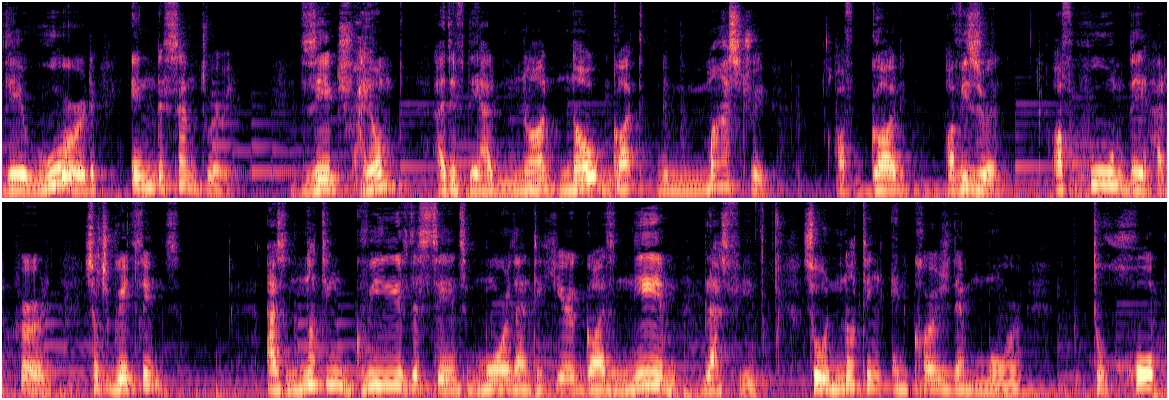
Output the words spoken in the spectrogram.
they roared in the sanctuary. They triumphed as if they had not now got the mastery of God of Israel, of whom they had heard such great things. As nothing grieves the saints more than to hear God's name blasphemed, so nothing encouraged them more to hope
